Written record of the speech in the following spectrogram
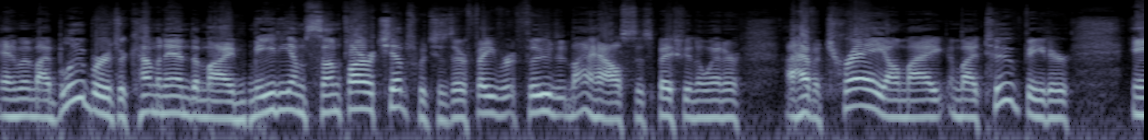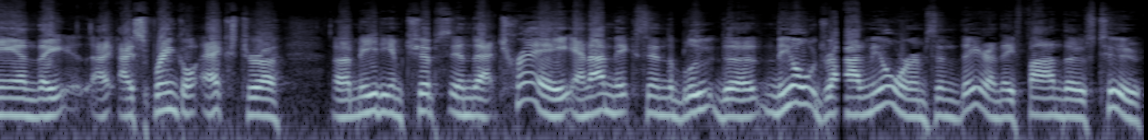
And when my bluebirds are coming into my medium sunflower chips, which is their favorite food at my house, especially in the winter, I have a tray on my my tube feeder, and they I, I sprinkle extra uh, medium chips in that tray, and I mix in the blue, the meal dried mealworms in there, and they find those too.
